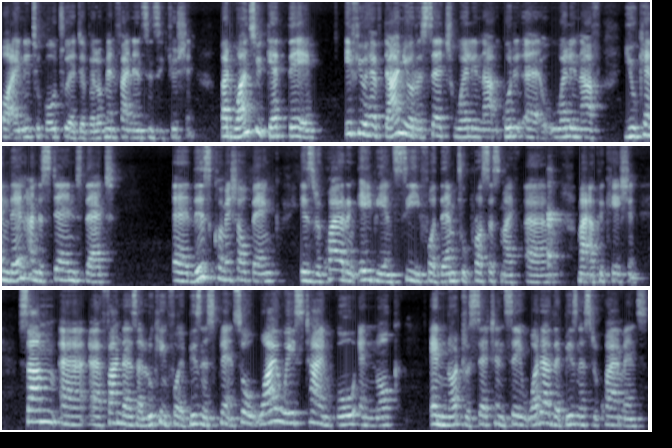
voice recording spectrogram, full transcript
or I need to go to a development finance institution. But once you get there, if you have done your research well enough, good, uh, well enough, you can then understand that uh, this commercial bank is requiring A, B, and C for them to process my uh, my application. Some uh, uh, funders are looking for a business plan. So why waste time? Go and knock and not research and say what are the business requirements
